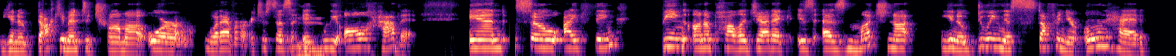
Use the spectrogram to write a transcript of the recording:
you know documented trauma or whatever. It just doesn't. Mm-hmm. It, we all have it, and so I think being unapologetic is as much not you know doing this stuff in your own head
